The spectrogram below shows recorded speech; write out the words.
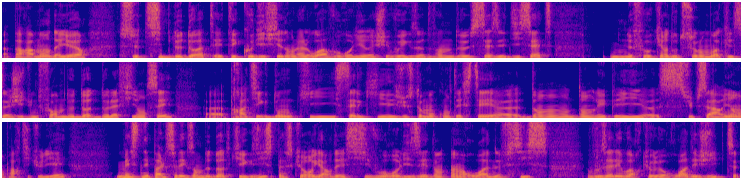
Apparemment, d'ailleurs, ce type de dot était codifié dans la loi, vous relirez chez vous Exode 22, 16 et 17, il ne fait aucun doute selon moi qu'il s'agit d'une forme de dot de la fiancée, euh, pratique donc celle qui est justement contestée euh, dans, dans les pays euh, subsahariens en particulier. Mais ce n'est pas le seul exemple de dot qui existe, parce que regardez, si vous relisez dans 1 roi 9.6, vous allez voir que le roi d'Égypte,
